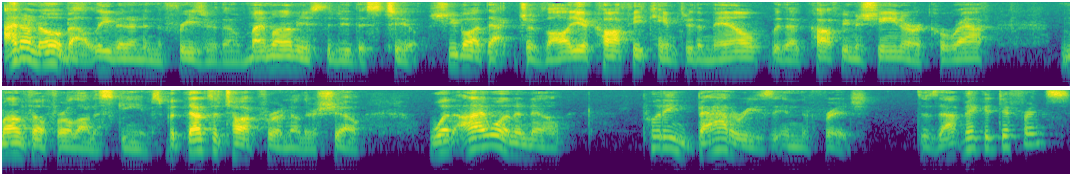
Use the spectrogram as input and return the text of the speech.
I don't know about leaving it in the freezer though. My mom used to do this too. She bought that Gevalia coffee, came through the mail with a coffee machine or a carafe. Mom fell for a lot of schemes, but that's a talk for another show. What I want to know, putting batteries in the fridge, does that make a difference?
